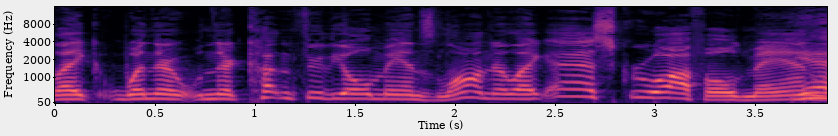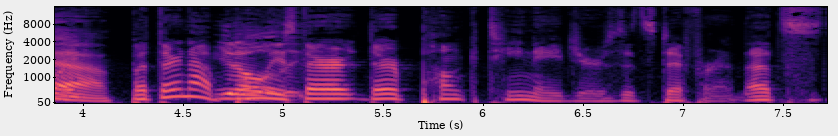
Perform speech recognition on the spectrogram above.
Like when they're when they're cutting through the old man's lawn, they're like, "Eh, screw off, old man." yeah, Like, But they're not know, bullies; like- they're they're punk teenagers. It's different. That's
